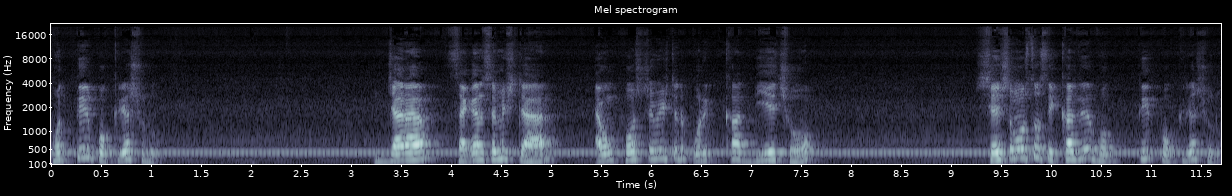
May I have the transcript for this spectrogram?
ভর্তির প্রক্রিয়া শুরু। যারা সেকেন্ড সেমিস্টার এবং ফোর্থ সেমিস্টার পরীক্ষা দিয়েছ, সেই সমস্ত শিক্ষার্থীদের ভর্তির প্রক্রিয়া শুরু।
